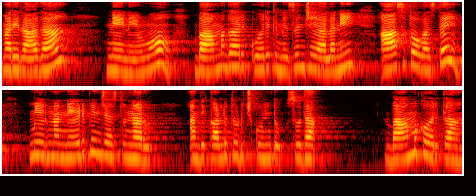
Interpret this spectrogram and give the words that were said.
మరి రాదా నేనేమో బామ్మగారి కోరిక నిజం చేయాలని ఆశతో వస్తే మీరు నన్ను ఏడిపించేస్తున్నారు అంది కళ్ళు తుడుచుకుంటూ సుధా. బామ్మ కోరిక?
